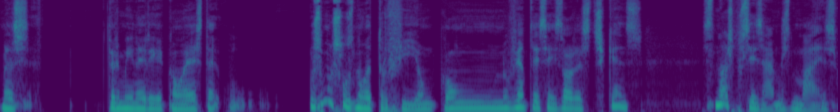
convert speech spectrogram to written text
mas terminaria com esta. Os músculos não atrofiam com 96 horas de descanso. Se nós precisarmos de mais,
